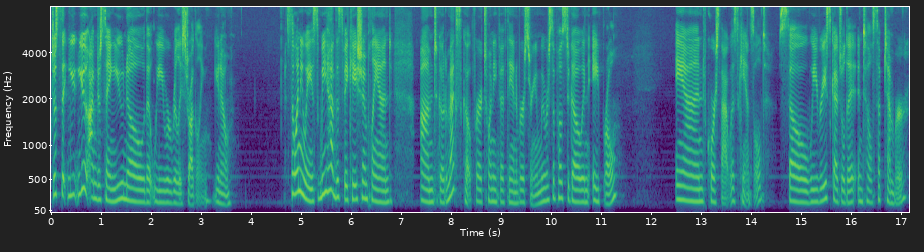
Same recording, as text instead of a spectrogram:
just that you you i'm just saying you know that we were really struggling you know? So anyways we had this vacation planned um, to go to mexico for our 25th anniversary and we were supposed to go in april. And of course that was canceled. So we rescheduled it until september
